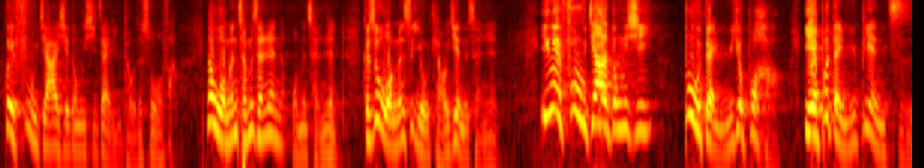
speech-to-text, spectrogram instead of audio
会附加一些东西在里头的说法。那我们承不承认呢？我们承认，可是我们是有条件的承认，因为附加的东西不等于就不好，也不等于变质。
